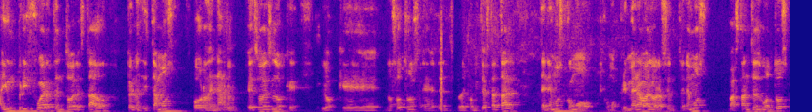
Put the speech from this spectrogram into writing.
hay un PRI fuerte en todo el estado, pero necesitamos ordenarlo. Eso es lo que, lo que nosotros eh, dentro del comité estatal tenemos como, como primera valoración. Tenemos bastantes votos,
